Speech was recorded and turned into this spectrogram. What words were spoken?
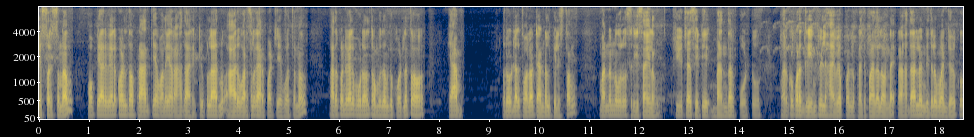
విస్తరిస్తున్నాం. ముప్పై ఆరు వేల కోట్లతో ప్రాంతీయ వలయ రహదారి ట్రిపుల్ ఆర్ను ఆరు వరుసలుగా ఏర్పాటు చేయబోతున్నాం. పదకొండు వేల మూడు వందల తొంభై తొమ్మిది కోట్లతో హ్యామ్ రోడ్లకు త్వరలో టెండర్లు పిలుస్తాం. Mannanur Srisailam future city Bandar port వరకు కూడా గ్రీన్ఫీల్డ్ హైవే పనులు ప్రతిపాదనలు ఉన్నాయి. రహదారుల నిధుల మంజూరుకు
